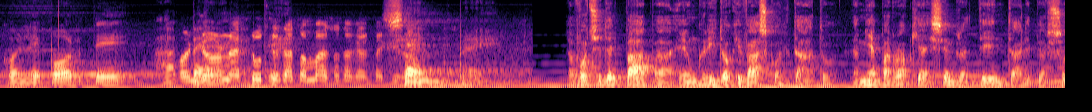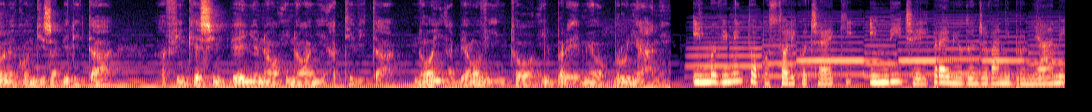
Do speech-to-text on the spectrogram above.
con le porte Buongiorno a tutti da Tommaso da Caltagirone. Sempre. La voce del Papa è un grido che va ascoltato. La mia parrocchia è sempre attenta alle persone con disabilità affinché si impegnino in ogni attività. Noi abbiamo vinto il premio Brugnani. Il Movimento Apostolico Cechi indice il premio Don Giovanni Brugnani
